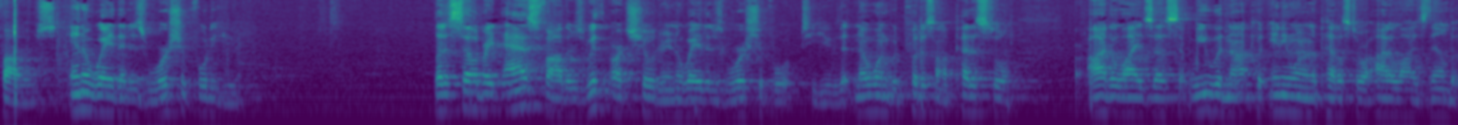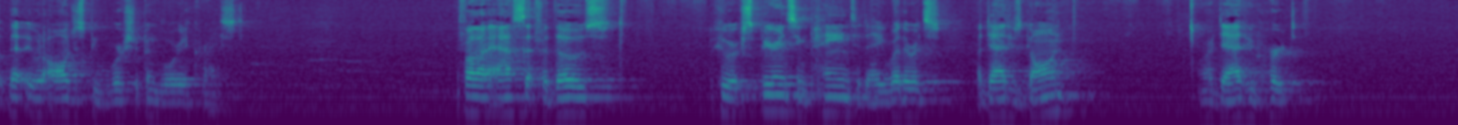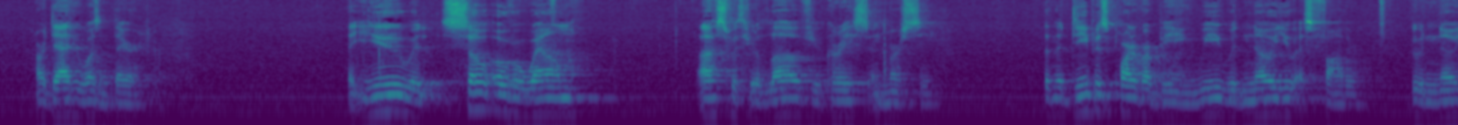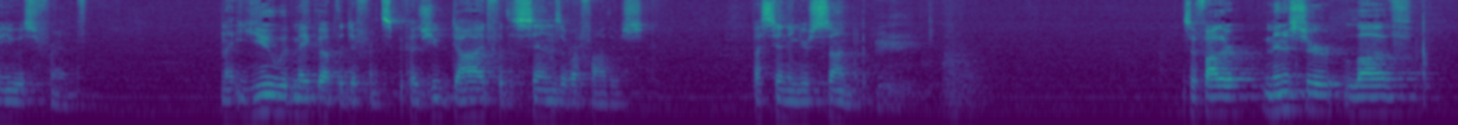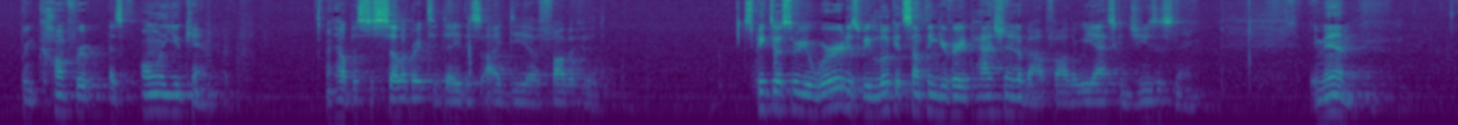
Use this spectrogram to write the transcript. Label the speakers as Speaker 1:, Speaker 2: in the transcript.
Speaker 1: fathers, in a way that is worshipful to you. Let us celebrate as fathers with our children in a way that is worshipful to you, that no one would put us on a pedestal or idolize us, that we would not put anyone on a pedestal or idolize them, but that it would all just be worship and glory to Christ. Father, I ask that for those who are experiencing pain today, whether it's a dad who's gone, or a dad who hurt, a dad who wasn't there, that you would so overwhelm us with your love, your grace, and mercy. That in the deepest part of our being, we would know you as Father, we would know you as friend. And that you would make up the difference because you died for the sins of our fathers by sending your Son. So, Father, minister love, bring comfort as only you can and help us to celebrate today this idea of fatherhood. Speak to us through your word as we look at something you're very passionate about, Father. We ask in Jesus' name. Amen.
